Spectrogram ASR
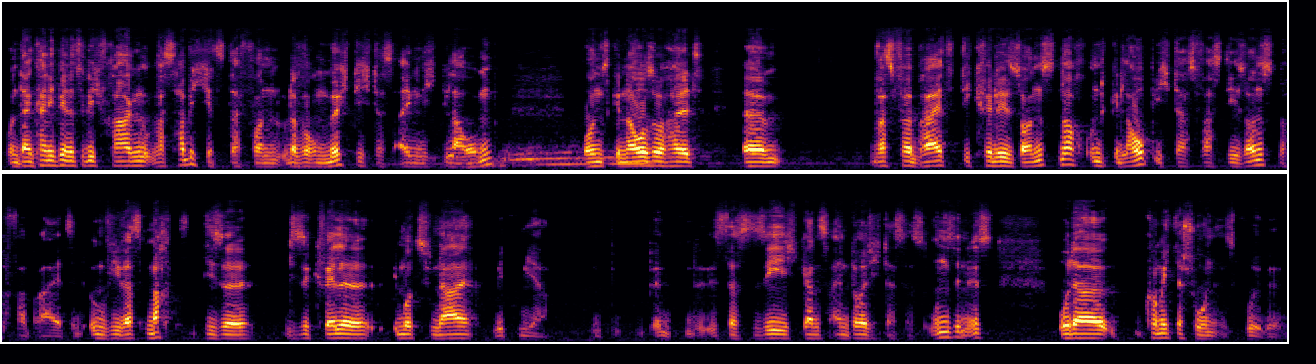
Und dann kann ich mir natürlich fragen, was habe ich jetzt davon oder warum möchte ich das eigentlich glauben? Und genauso halt, ähm, was verbreitet die Quelle sonst noch und glaube ich das, was die sonst noch verbreitet? Irgendwie, was macht diese, diese Quelle emotional mit mir? Ist das, sehe ich ganz eindeutig, dass das Unsinn ist oder komme ich da schon ins Grübeln?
